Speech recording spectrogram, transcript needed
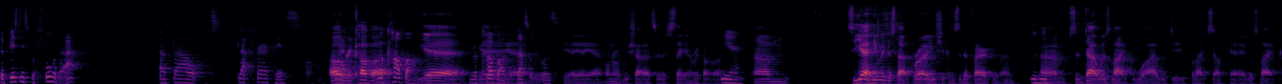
the business before that about black therapists. Oh, like, recover. Recover. Yeah. Recover. Yeah, yeah. That's what it was. Yeah, yeah, yeah. Honorable shout out to the State and Recover. Yeah. Um, so yeah, he was just like, bro, you should consider therapy, man. Mm-hmm. Um, so that was like what I would do for like self care. It was like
